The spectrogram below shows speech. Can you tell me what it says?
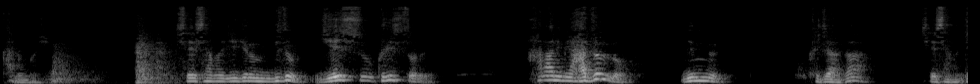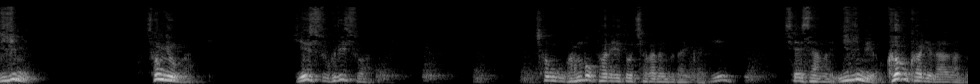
가는 것입니다. 세상을 이기는 믿음, 예수 그리스도를 하나님의 아들로 믿는 그 자가 세상을 이깁니다. 성령과 함께, 예수 그리스도와 함께, 천국 한복판에 도착하는 그날까지 세상을 이기며 거룩하게 나아갑니다.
